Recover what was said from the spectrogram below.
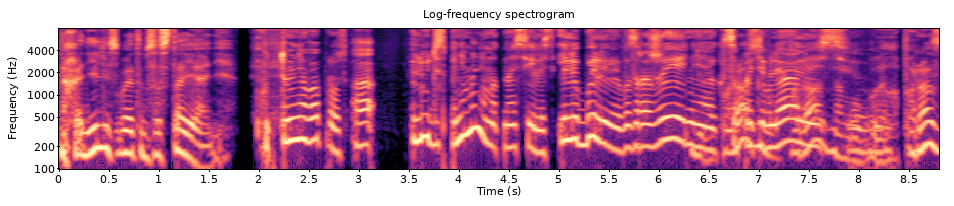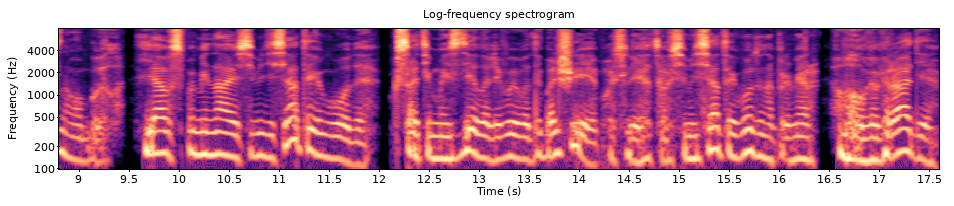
находились в этом состоянии. Вот у меня вопрос. А люди с пониманием относились или были возражения, по сопротивлялись? По-разному было, по-разному было. Я вспоминаю 70-е годы. Кстати, мы сделали выводы большие после этого. В 70-е годы, например, в Волгограде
